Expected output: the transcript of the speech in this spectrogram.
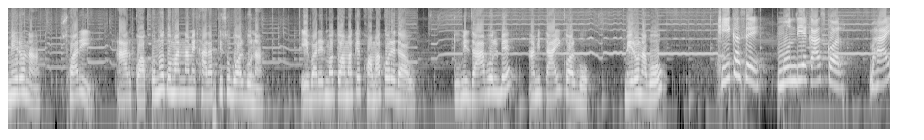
মেরো না। সরি আর কখনো তোমার নামে খারাপ কিছু বলব না। এবারের মতো আমাকে ক্ষমা করে দাও। তুমি যা বলবে আমি তাই করব। মেরো না বউ। ঠিক আছে মন দিয়ে কাজ কর। ভাই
